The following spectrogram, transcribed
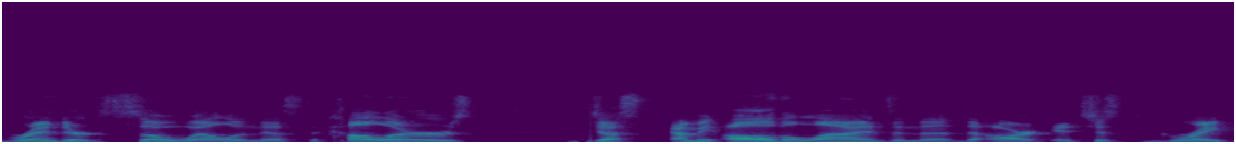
rendered so well in this. The colors, just I mean all the lines and the the art it's just great.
